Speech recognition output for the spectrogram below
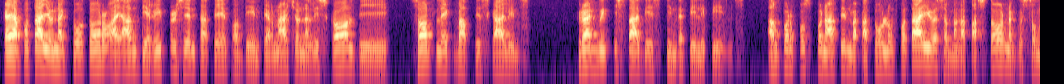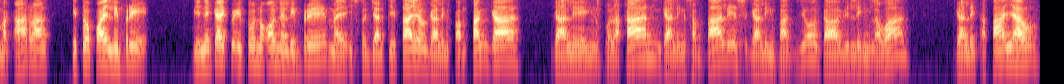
Kaya po tayo nagtuturo, I am the representative of the International School, the Salt Lake Baptist College Graduate Studies in the Philippines. Ang purpose po natin, makatulong po tayo sa mga pastor na gustong mag-aral. Ito po ay libre. Binigay ko ito noon na libre. May estudyante tayo galing Pampanga, galing Bulacan, galing Sambales, galing Bagyo, galing Lawag, galing Apayao.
